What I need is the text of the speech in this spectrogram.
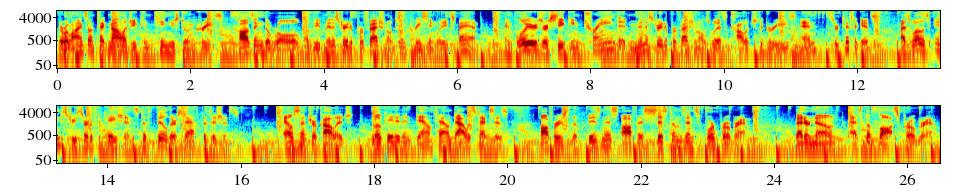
the reliance on technology continues to increase, causing the role of the administrative professional to increasingly expand. Employers are seeking trained administrative professionals with college degrees and certificates, as well as industry certifications to fill their staff positions. El Centro College, located in downtown Dallas, Texas, offers the Business Office Systems and Support Program, better known as the BOSS program.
